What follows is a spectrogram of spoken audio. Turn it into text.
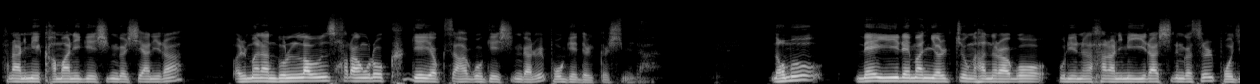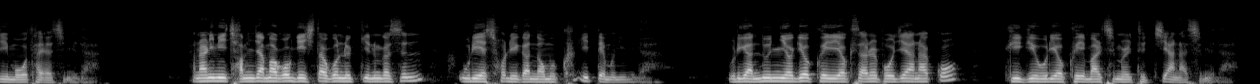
하나님이 가만히 계신 것이 아니라 얼마나 놀라운 사랑으로 크게 역사하고 계신가를 보게 될 것입니다. 너무 내 일에만 열중하느라고 우리는 하나님이 일하시는 것을 보지 못하였습니다. 하나님이 잠잠하고 계시다고 느끼는 것은 우리의 소리가 너무 크기 때문입니다. 우리가 눈여겨 그의 역사를 보지 않았고 귀 기울여 그의 말씀을 듣지 않았습니다.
